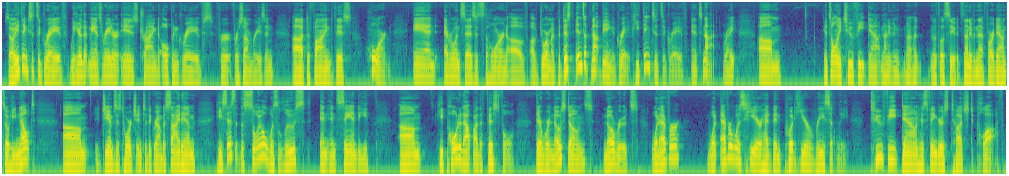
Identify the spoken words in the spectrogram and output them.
so he thinks it's a grave we hear that mance rayder is trying to open graves for for some reason uh, to find this horn and everyone says it's the horn of of Jormungand, but this ends up not being a grave. He thinks it's a grave, and it's not. Right? Um, it's only two feet down. Not even. Uh, let's see. It's not even that far down. So he knelt, um, jams his torch into the ground beside him. He says that the soil was loose and, and sandy. Um, he pulled it out by the fistful. There were no stones, no roots. Whatever, whatever was here had been put here recently. Two feet down, his fingers touched cloth.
